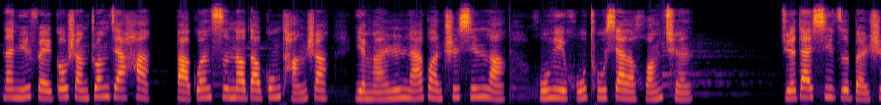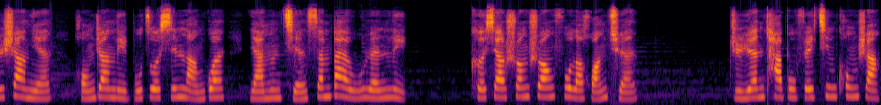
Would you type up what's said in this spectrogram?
那女匪勾上庄稼汉，把官司闹到公堂上。野蛮人哪管吃新郎，糊里糊涂下了黄泉。绝代戏子本是少年，红帐里不做新郎官，衙门前三拜无人理。可笑双双负了黄泉，只愿他不飞青空上，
